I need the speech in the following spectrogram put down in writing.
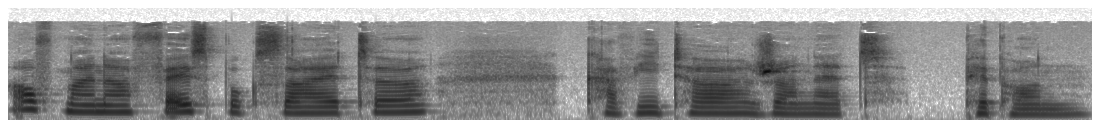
auf meiner Facebook-Seite Kavita Jeanette Pippon.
